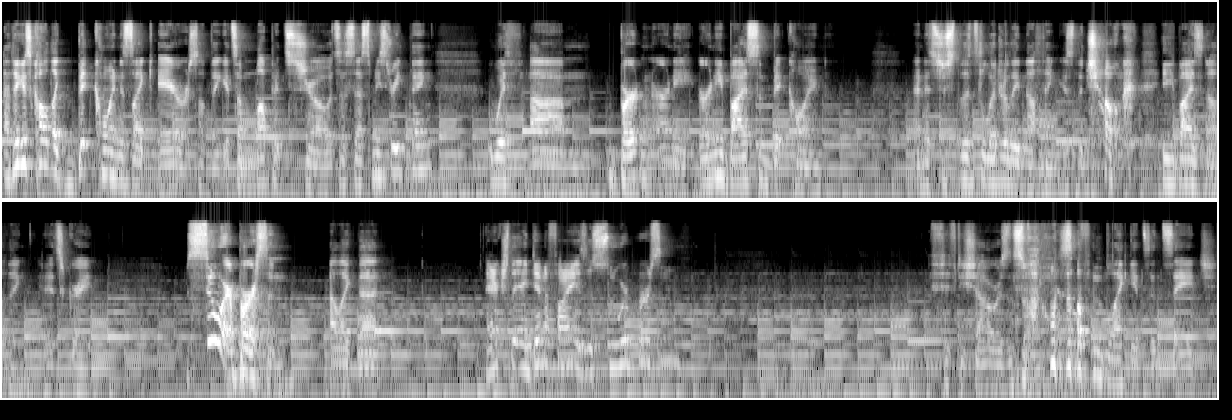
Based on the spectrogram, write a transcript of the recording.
I think it's called like Bitcoin is like air or something. It's a Muppets show. It's a Sesame Street thing with um Bert and Ernie Ernie buys some Bitcoin and it's just it's literally nothing is the joke he buys nothing it's great sewer person I like that I actually identify as a sewer person. 50 showers and swaddle myself in blankets and sage.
